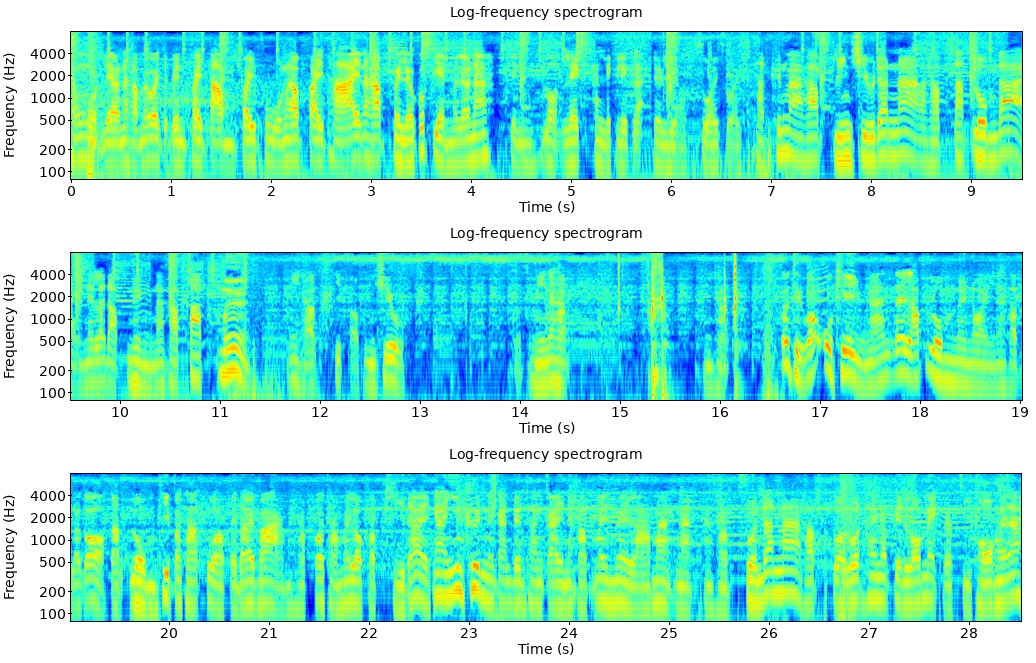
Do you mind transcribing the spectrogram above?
ทั้งหมดแล้วนะครับ ไม่ว่าจะเป็นไฟต่ำไฟสูงนะครับ ไฟท้ายนะครับ ไฟเลี้ยวก็เปลี่ยนมาแล้วนะ เป็นหลอดเล็กอันเล็กๆละเรียวๆสวยๆถัดขึ้นมาครับวิงชิลด้านหน้านะครับตัดลมได้ในระดับหนึ่งนะครับปรับมือนี่ครับที่ปรับวิงชิลดตรงนี้นะครับ นี่ครับก็ถือว่าโอเคอยู่นะได้รับลมหน่อยๆนะครับแล้วก็ตัดลมที่ประทะตัวไปได้บ้างนะครับก็ทำให้เราขับขี่ได้ง่ายยิ่งขึ้นในการเดินทางไกลนะครับไม่เมื่อยล้ามากนักนะครับส่วนด้านหน้าครับตัวรถให้มาเป็นล้อแม็กแบบสีทองเลยนะ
